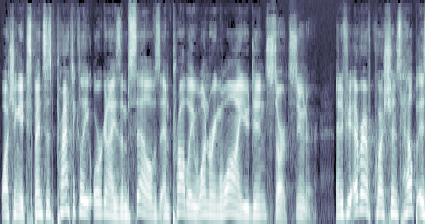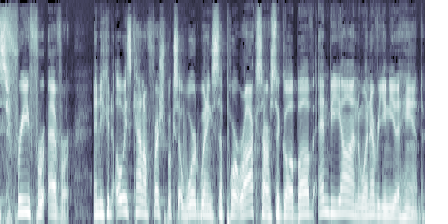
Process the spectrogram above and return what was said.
watching expenses practically organize themselves, and probably wondering why you didn't start sooner. And if you ever have questions, help is free forever. And you can always count on FreshBooks award winning support rockstars to go above and beyond whenever you need a hand.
